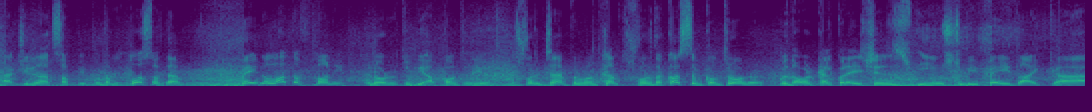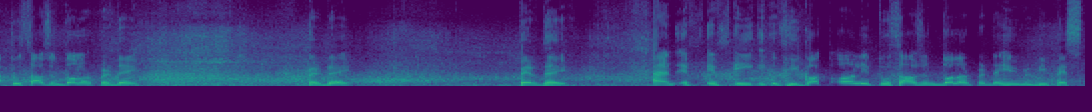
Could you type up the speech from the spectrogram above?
actually not some people, the, most of them paid a lot of money in order to be appointed here. For example, when it comes for the custom controller, with our calculations, he used to be paid like uh, $2,000 per day. Per day. Per day. And if, if, he, if he got only $2,000 per day, he will be pissed.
